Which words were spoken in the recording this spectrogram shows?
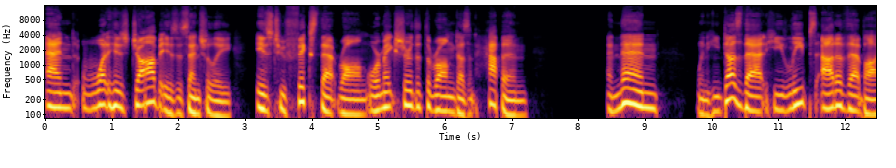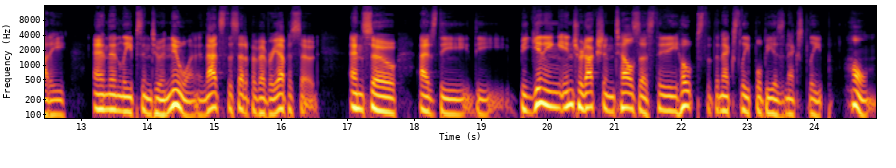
And what his job is essentially is to fix that wrong or make sure that the wrong doesn't happen. And then when he does that, he leaps out of that body and then leaps into a new one. And that's the setup of every episode. And so as the the beginning introduction tells us that he hopes that the next leap will be his next leap home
